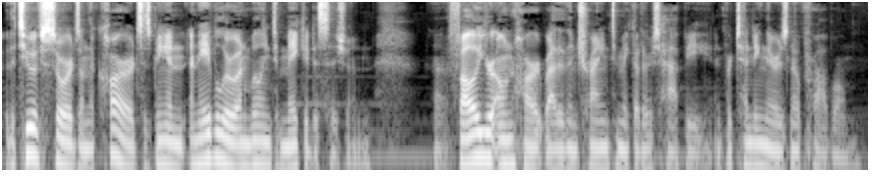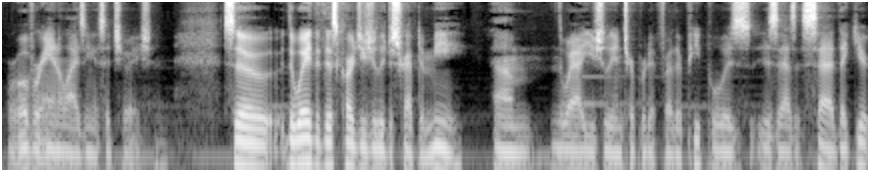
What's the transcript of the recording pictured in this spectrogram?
the Two of Swords on the card says being unable or unwilling to make a decision. Uh, follow your own heart rather than trying to make others happy and pretending there is no problem or over analyzing a situation. So the way that this card's usually described to me, um, the way I usually interpret it for other people is is as it said, like you're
